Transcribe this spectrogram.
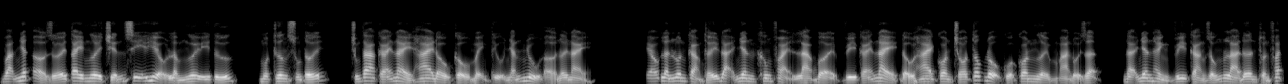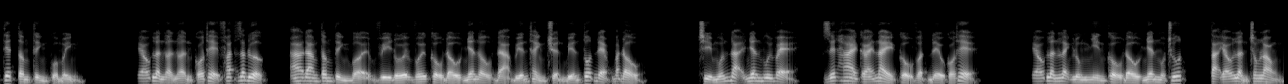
Vạn nhất ở dưới tay ngươi chiến sĩ hiểu lầm ngươi ý tứ, một thương xuống tới, chúng ta cái này hai đầu cầu mệnh tiểu nhắn nhủ ở nơi này. Kéo lần luôn cảm thấy đại nhân không phải là bởi vì cái này đầu hai con chó tốc độ của con người mà nổi giận, đại nhân hành vi càng giống là đơn thuần phát tiết tâm tình của mình. Kéo lần ẩn ẩn có thể phát giác được adam tâm tình bởi vì đối với cầu đầu nhân ẩu đã biến thành chuyển biến tốt đẹp bắt đầu. Chỉ muốn đại nhân vui vẻ, giết hai cái này cậu vật đều có thể. Kéo lần lạnh lùng nhìn cầu đầu nhân một chút, tại kéo lần trong lòng,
